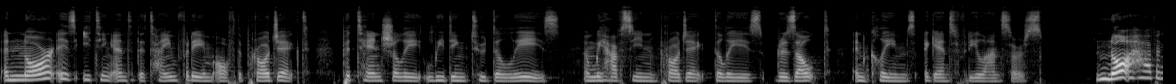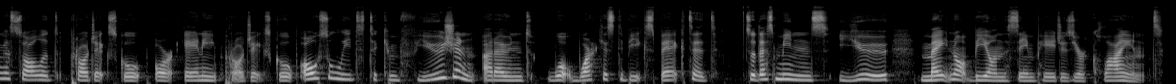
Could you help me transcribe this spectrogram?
and nor is eating into the time frame of the project, potentially leading to delays. And we have seen project delays result in claims against freelancers. Not having a solid project scope or any project scope also leads to confusion around what work is to be expected. So, this means you might not be on the same page as your client.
